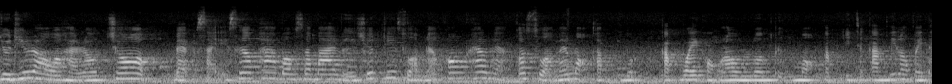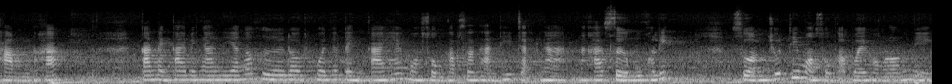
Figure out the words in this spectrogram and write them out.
อยู่ที่เราอะค่ะเราชอบ แบบใส่เสื้อผ้าเบาสบาย หรือชุดที่สวมแล้วคล่องแคล่วเนี่ยก็สวมให้เหมาะกับกับวัยของเรารวมถึงเหมาะกับกิจกรรมที่เราไปทำนะคะ การแต่งกายไปงานเลี้ยงก็คือ เราควรจะแต่งกายให้เหมาะสมกับสถานที่จัดงานนะคะเสริมบุคลิก สวมชุดที่เหมาะสมกับวัยของเรานั่นเอง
